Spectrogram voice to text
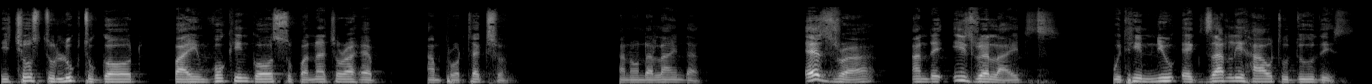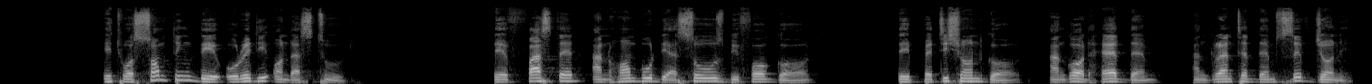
He chose to look to God by invoking God's supernatural help and protection. And underline that. Ezra And the Israelites with him knew exactly how to do this. It was something they already understood. They fasted and humbled their souls before God. They petitioned God, and God heard them and granted them safe journey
